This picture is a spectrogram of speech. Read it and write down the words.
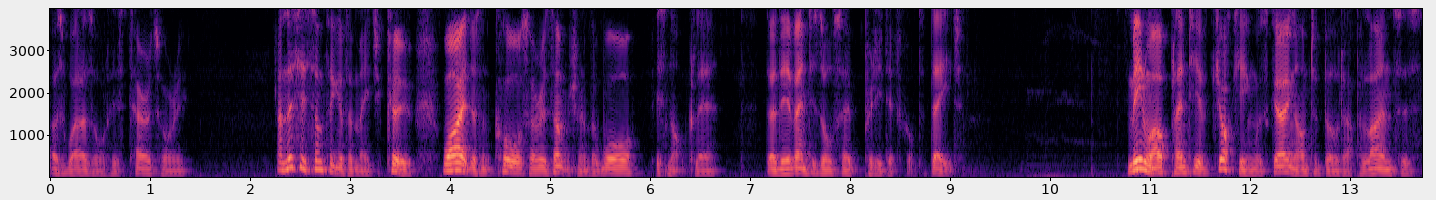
as well as all his territory. And this is something of a major coup. Why it doesn't cause a resumption of the war is not clear, though the event is also pretty difficult to date. Meanwhile, plenty of jockeying was going on to build up alliances.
